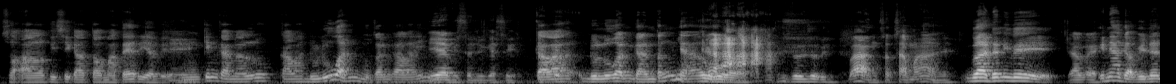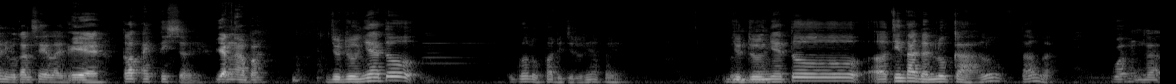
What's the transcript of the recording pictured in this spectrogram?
soal fisik atau materi ya, Be. Iya. Mungkin karena lu kalah duluan, bukan kalah ini. iya bisa juga sih Kalah duluan gantengnya. Bang sama aja Gua ada nih, Be. apa ya? Ini agak beda nih, bukan ini. iya Club Actis coy. yang apa Judulnya tuh gua lupa di judulnya apa ya. Judulnya tuh eh, Cinta dan Luka. Lu tahu nggak? gua nggak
